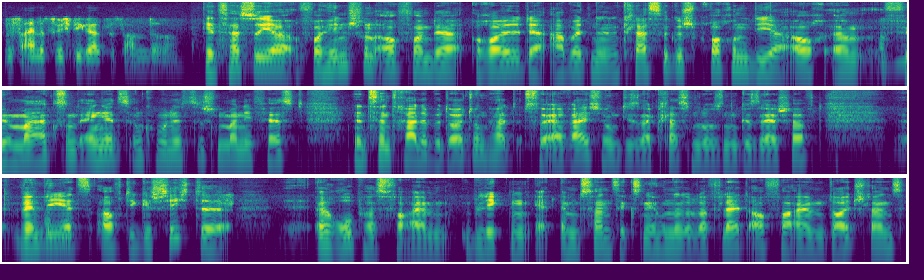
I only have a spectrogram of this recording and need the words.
das eine ist wichtiger als das andere. Jetzt hast du ja vorhin schon auch von der Rolle der arbeitenden Klasse gesprochen, die ja auch ähm, mhm. für Marx und Engels im kommunistischen Manifest eine zentrale Bedeutung hat zur Erreichung dieser klassenlosen Gesellschaft. Wenn wir mhm. jetzt auf die Geschichte Europas vor allem blicken äh, im 20. Jahrhundert oder vielleicht auch vor allem Deutschlands,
